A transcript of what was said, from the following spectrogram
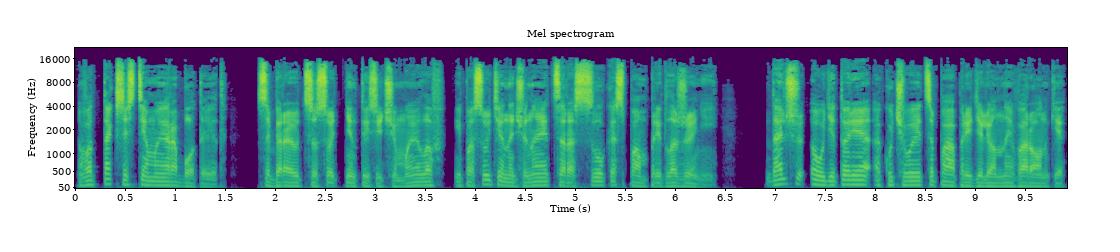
Вот так система и работает. Собираются сотни тысяч имейлов, и по сути начинается рассылка спам-предложений. Дальше аудитория окучивается по определенной воронке.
